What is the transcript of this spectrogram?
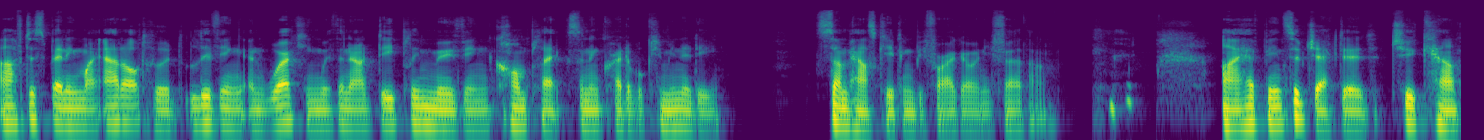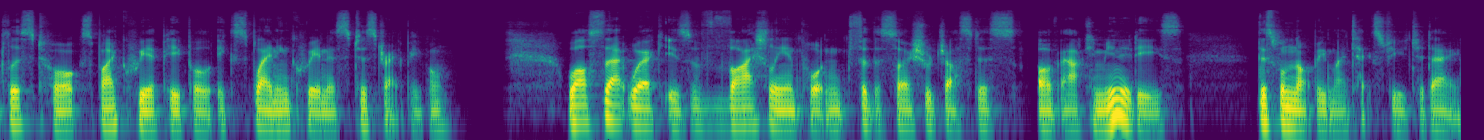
after spending my adulthood living and working within our deeply moving, complex, and incredible community. Some housekeeping before I go any further. I have been subjected to countless talks by queer people explaining queerness to straight people. Whilst that work is vitally important for the social justice of our communities, this will not be my text for you today.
